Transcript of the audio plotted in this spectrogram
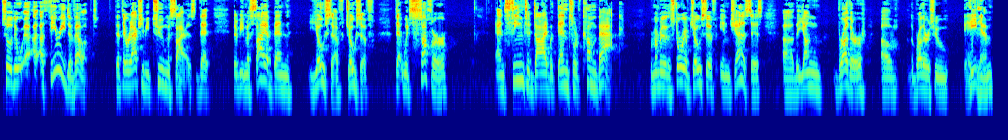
so there, a, a theory developed that there would actually be two messiahs, that there'd be Messiah ben Joseph, Joseph, that would suffer and seem to die, but then sort of come back. Remember the story of Joseph in Genesis, uh, the young brother of the brothers who hate him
